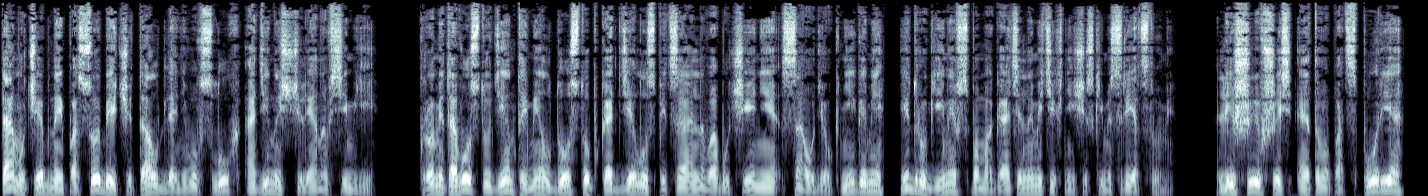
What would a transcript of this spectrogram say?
Там учебные пособия читал для него вслух один из членов семьи. Кроме того, студент имел доступ к отделу специального обучения с аудиокнигами и другими вспомогательными техническими средствами. Лишившись этого подспорья,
